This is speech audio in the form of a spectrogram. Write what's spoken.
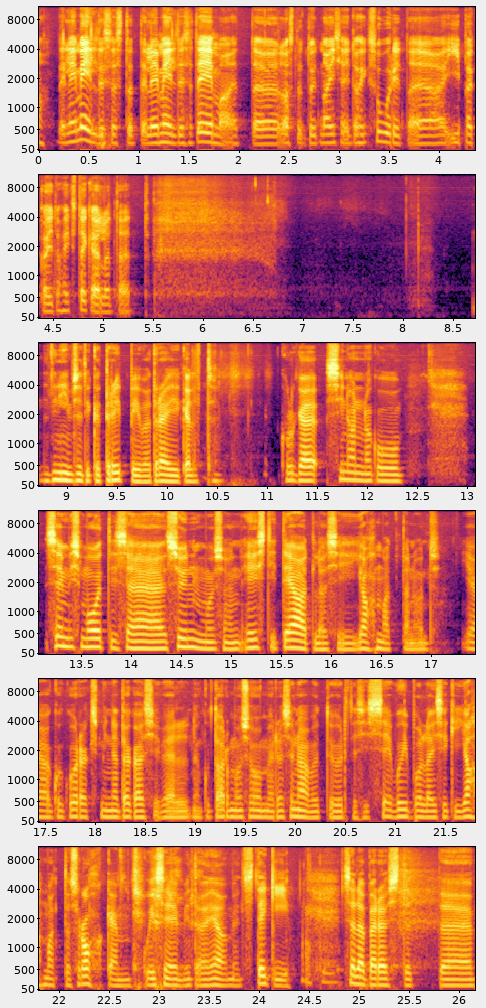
noh, teile ei meeldi, sest et teile ei meeldi see teema, et lastetuid naisi ei tohiks uurida ja iibega ei tohiks tegeleda, et Need inimesed ikka trepivad räigelt. kuulge, siin on nagu see, mismoodi see sündmus on Eesti teadlasi jahmatanud ja kui korraks minna tagasi veel nagu Tarmo Soomere sõnavõtu juurde, siis see võib-olla isegi jahmatas rohkem kui see, mida Eamets tegi. Okay.. sellepärast, et äh,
